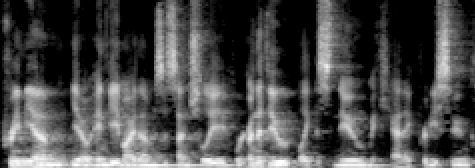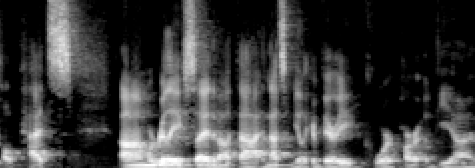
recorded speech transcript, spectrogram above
premium, you know, in-game items. Essentially, we're going to do like this new mechanic pretty soon called pets. Um, we're really excited about that, and that's gonna be like a very core part of the uh,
